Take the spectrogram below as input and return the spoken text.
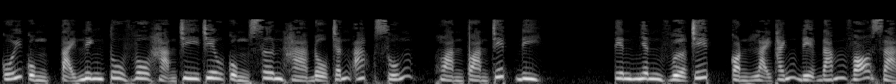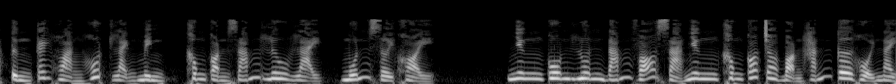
cuối cùng tại ninh tu vô hạn chi chiêu cùng sơn hà đồ c h ấ n áp xuống, hoàn toàn chết đi. tiên nhân vừa chết, còn lại thánh địa đám võ giả từng cái hoàng hốt lạnh mình, không còn dám lưu lại, muốn rời khỏi. nhưng côn luôn đám võ giả nhưng không có cho bọn hắn cơ hội này.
